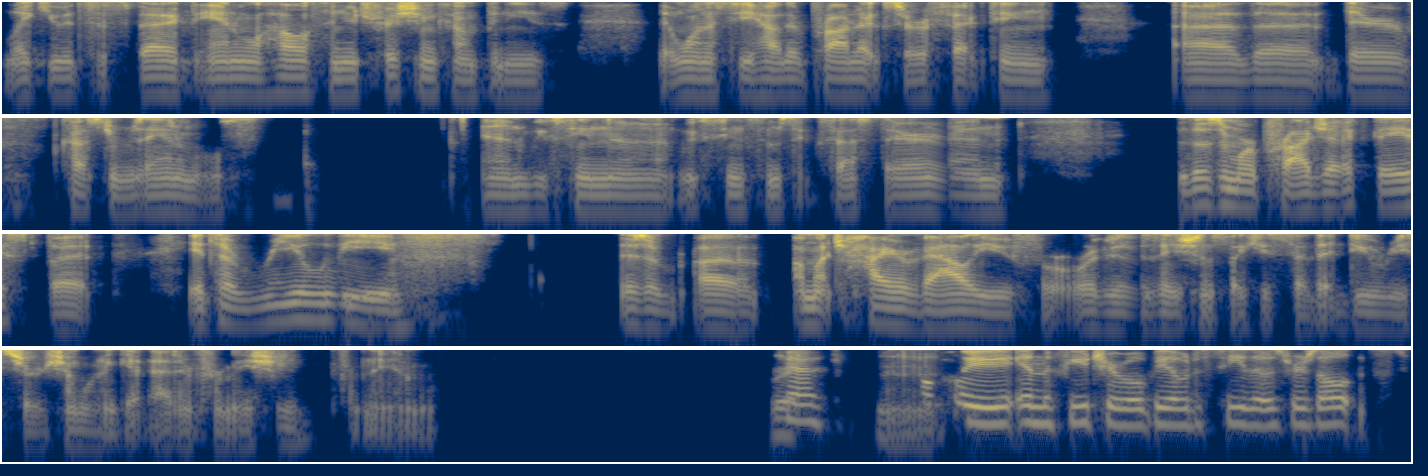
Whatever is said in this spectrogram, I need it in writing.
like you would suspect, animal health and nutrition companies that want to see how their products are affecting uh, the their customers' animals and we've seen uh, we've seen some success there and those are more project based but it's a really there's a, a, a, much higher value for organizations like you said that do research and want to get that information from the animal yeah mm. hopefully in the future we'll be able to see those results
